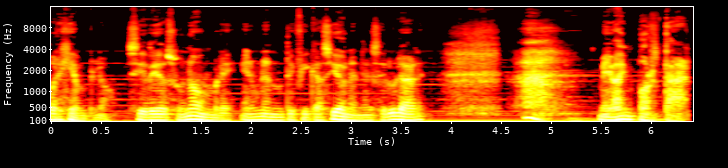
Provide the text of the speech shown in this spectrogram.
Por ejemplo, si veo su nombre en una notificación en el celular, ah, me va a importar.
